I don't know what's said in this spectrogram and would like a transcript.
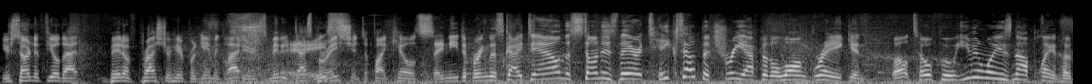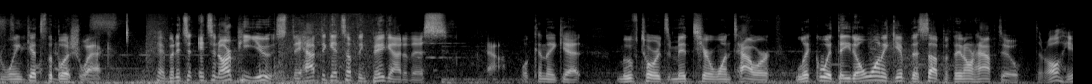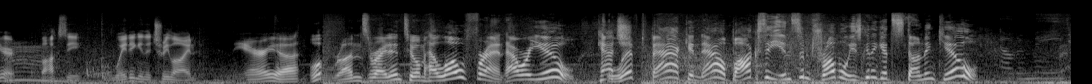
You're starting to feel that bit of pressure here for Gaimin Gladiators. Maybe Ace. desperation to find kills. They need to bring this guy down. The stun is there. It takes out the tree after the long break. And, well, Tofu, even when he's not playing Hoodwink, gets the bushwhack. Okay, but it's, a, it's an RP use. They have to get something big out of this. Yeah, what can they get? Move towards mid-tier 1 tower. Liquid, they don't want to give this up if they don't have to. They're all here. Boxi waiting in the tree line. Area Whoop. runs right into him. Hello, friend. How are you? Catch. Lift back, and now Boxi in some trouble. He's going to get stunned and killed.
